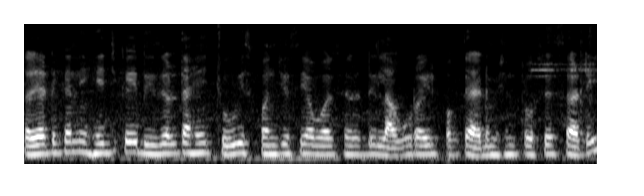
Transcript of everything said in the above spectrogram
तर या ठिकाणी हे जे काही रिझल्ट आहे चोवीस पंचवीस या वर्षासाठी लागू राहील फक्त ॲडमिशन प्रोसेससाठी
